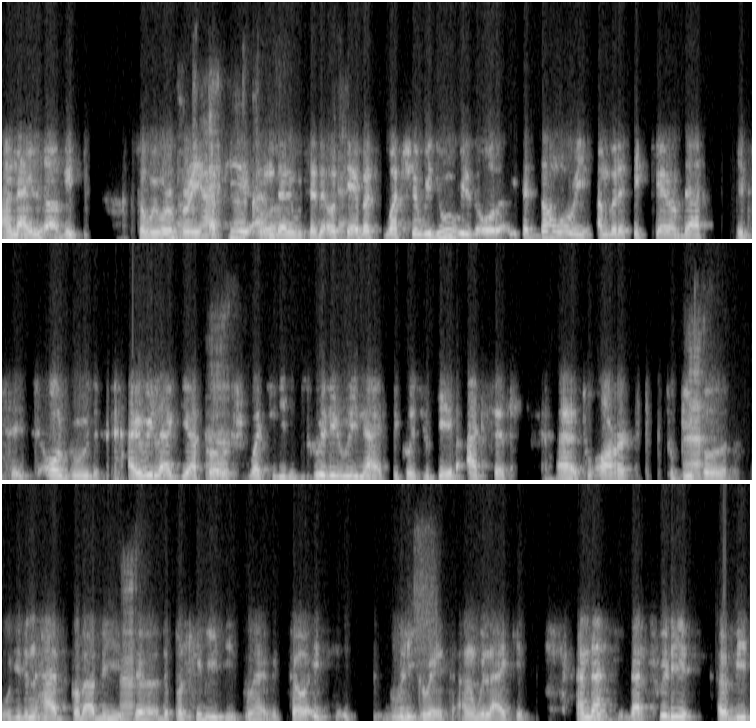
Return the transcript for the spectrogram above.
And I love it. So we were very happy. Cool. And then we said, okay, but what should we do with all? He said, don't worry, I'm going to take care of that. It's, it's all good. I really like the approach. What you did is really, really nice because you gave access uh, to art to people who didn't have probably the, the possibility to have it. So it's, it's really great and we like it. And that's, that's really a bit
